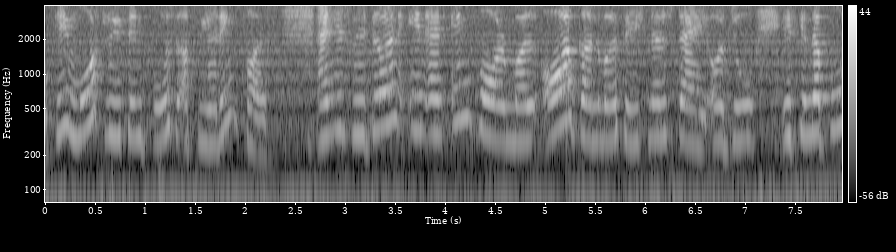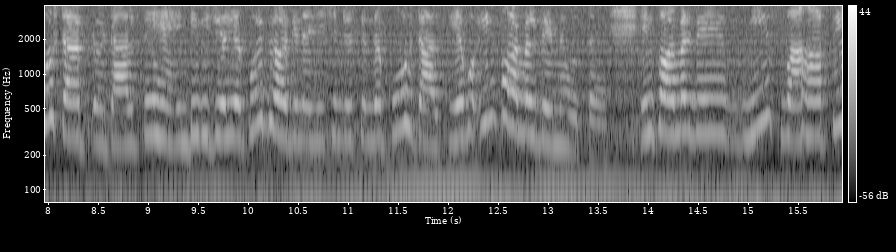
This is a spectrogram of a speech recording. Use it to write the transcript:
okay most recent post appearing first and it's return in an informal और कन्वर्सेशनल स्टाइल और जो इसके अंदर पोस्ट आप डालते हैं इंडिविजुअल या कोई भी ऑर्गेनाइजेशन जो इसके अंदर पोस्ट डालती है, वो इनफॉर्मल वे में होता है। इनफॉर्मल वे मीन्स वहाँ पे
